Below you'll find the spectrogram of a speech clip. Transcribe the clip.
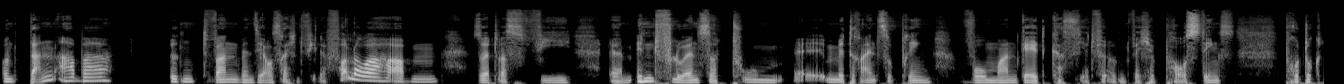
und dann aber irgendwann, wenn sie ausreichend viele Follower haben, so etwas wie ähm, Influencertum äh, mit reinzubringen, wo man Geld kassiert für irgendwelche Postings, Produkt,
